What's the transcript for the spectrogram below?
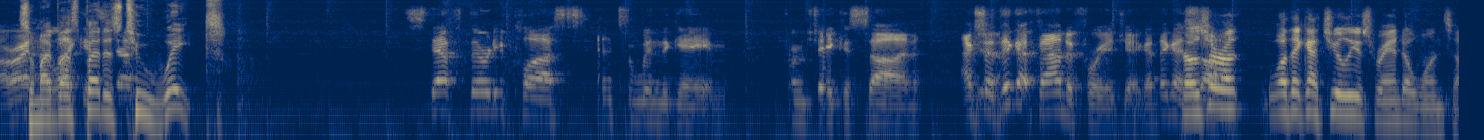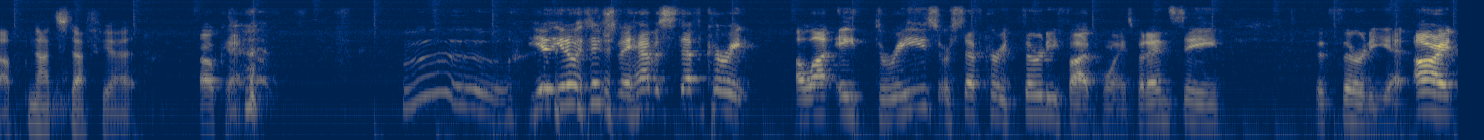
All right. so my I best it. bet is Steph- to wait. Steph 30 plus and to win the game from Jake Asman. Actually, I think I found it for you, Jake. I think I Those saw are it. well, they got Julius Randle ones up, not Steph yet. Okay. Ooh. Yeah, you know, it's interesting. They have a Steph Curry a lot eight threes or Steph Curry 35 points, but I didn't see the 30 yet. All right.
